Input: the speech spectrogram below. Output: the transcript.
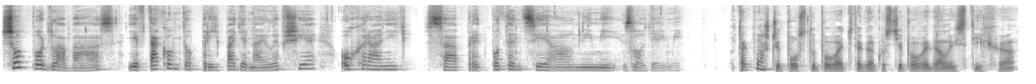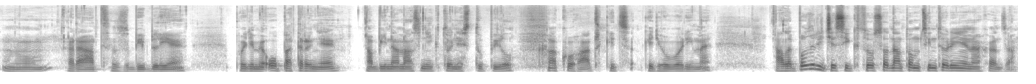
Čo podľa vás je v takomto prípade najlepšie ochrániť sa pred potenciálnymi zlodejmi? tak môžete postupovať, tak ako ste povedali z tých eh, no, rád z Biblie. Pôjdeme opatrne, aby na nás nikto nestúpil ako had, keď, keď hovoríme. Ale pozrite si, kto sa na tom cintoríne nachádza.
